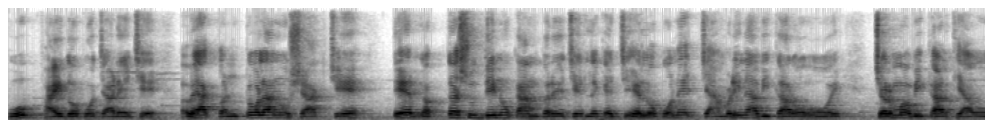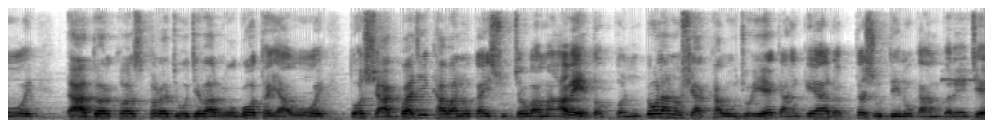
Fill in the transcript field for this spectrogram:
ખૂબ ફાયદો પહોંચાડે છે. હવે આ કંટોલાનું શાક છે તે રક્ત શુદ્ધિનું કામ કરે છે એટલે કે જે લોકોને ચામડીના વિકારો હોય, ચર્મ વિકાર થયા હોય, દાદર, ખસ ખરજવું જેવા રોગો થયા હોય, તો શાકભાજી ખાવાનું કાંઈ સૂચવવામાં આવે તો કંટોળાનું શાક ખાવું જોઈએ કારણ કે આ રક્ત શુદ્ધિનું કામ કરે છે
